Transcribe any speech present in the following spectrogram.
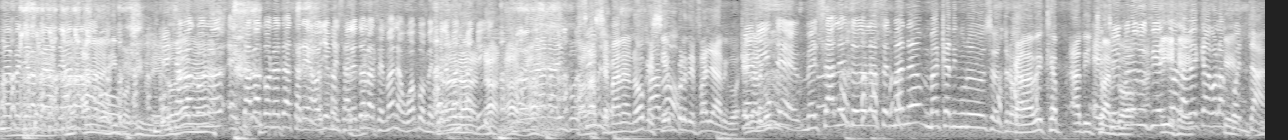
me he perdido la. Ana, es imposible. Estaba Ana- con, estaba con otras tareas. Oye, me sale toda la semana, guapo, me sale No, más que no, a ti. no, Toda la semana no, que Vamos. siempre te falla algo. ¿Qué En algún-? Me sale toda la semana más que a ninguno de vosotros. cada vez que ha, dicho Estoy algo. produciendo a la dije vez que hago las cuentas.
